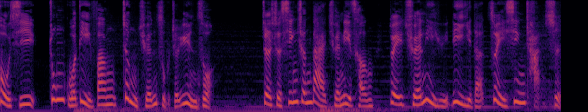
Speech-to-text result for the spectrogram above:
透析中国地方政权组织运作，这是新生代权力层对权力与利益的最新阐释，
